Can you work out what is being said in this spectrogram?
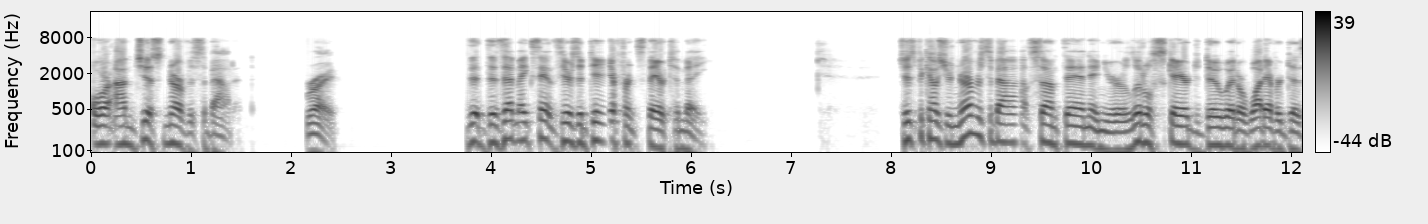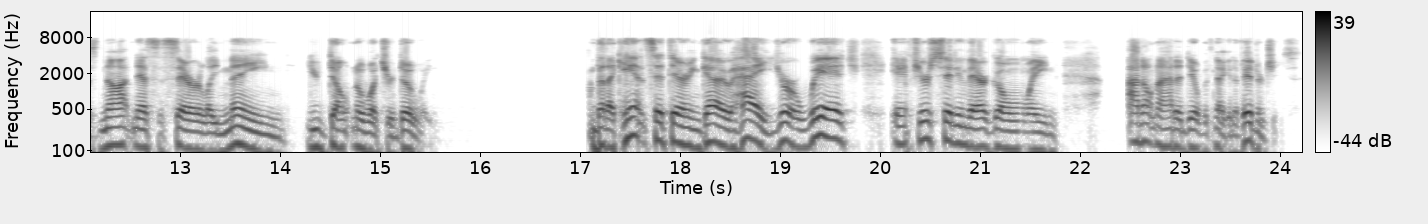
or I'm just nervous about it. Right. Th- does that make sense? There's a difference there to me. Just because you're nervous about something and you're a little scared to do it or whatever does not necessarily mean you don't know what you're doing. But I can't sit there and go, hey, you're a witch if you're sitting there going, I don't know how to deal with negative energies.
